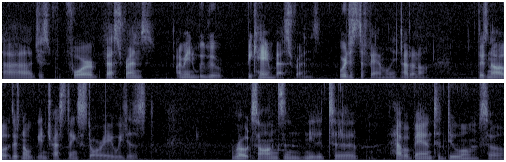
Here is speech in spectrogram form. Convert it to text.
uh, just four best friends. I mean, we, we became best friends. We're just a family. I don't know. There's no, there's no interesting story. We just wrote songs and needed to have a band to do them, so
